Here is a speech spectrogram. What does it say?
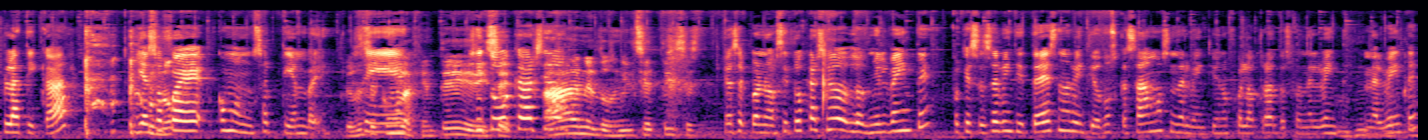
platicar. Y eso No. fue como en septiembre. Yo no sé Sí. cómo la gente Sí, dice. tuvo que haber sido- Ah, en el 2007 dices. Yo sé, pero no, sí tuvo que haber sido el 2020, porque ese es el 23, en el 22 nos casamos, en el 21 fue la otra, entonces fue en el 20, Ujú, en el 20, ok.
